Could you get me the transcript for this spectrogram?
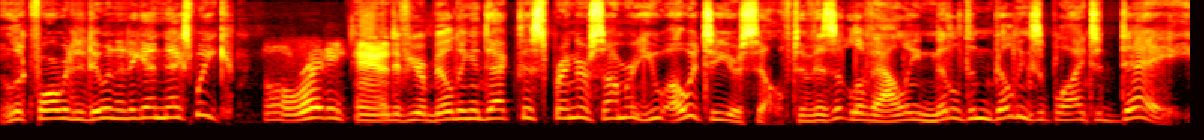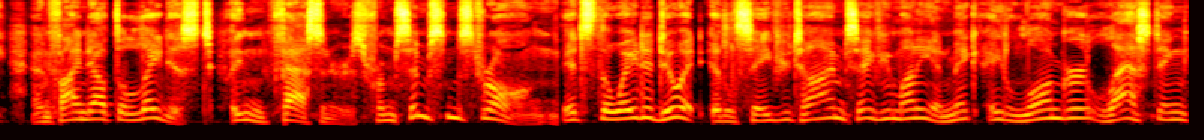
Look forward to doing it again next week. Alrighty. And if you're building a deck this spring or summer, you owe it to yourself to visit LaValley Middleton Building Supply today and find out the latest in fasteners from Simpson Strong. It's the way to do it. It'll save you time, save you money, and make a longer lasting,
